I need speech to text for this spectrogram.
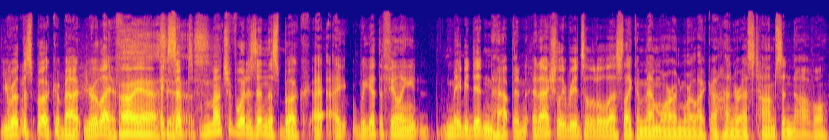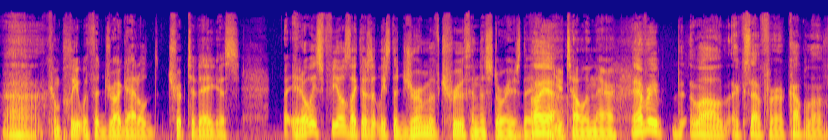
you wrote this book about your life. Oh, yes, Except yes. much of what is in this book, I, I, we get the feeling maybe didn't happen. It actually reads a little less like a memoir and more like a Hunter S. Thompson novel, Uh-huh. complete with a drug-addled trip to Vegas. It always feels like there's at least a germ of truth in the stories that Oh, yeah. you tell in there. Every well, except for a couple of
